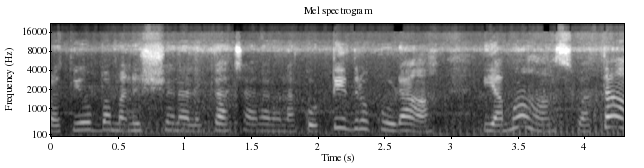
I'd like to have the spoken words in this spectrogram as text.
ಪ್ರತಿಯೊಬ್ಬ ಮನುಷ್ಯನ ಲೆಕ್ಕಾಚಾರವನ್ನು ಕೊಟ್ಟಿದ್ದರೂ ಕೂಡ ಯಮ ಸ್ವತಃ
